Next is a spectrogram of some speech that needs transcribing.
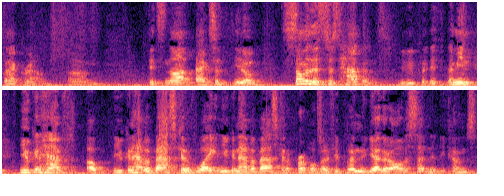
background. Um, it's not accident. You know, some of this just happens. If you put, if, I mean, you can have a you can have a basket of white and you can have a basket of purple, but if you put them together, all of a sudden it becomes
